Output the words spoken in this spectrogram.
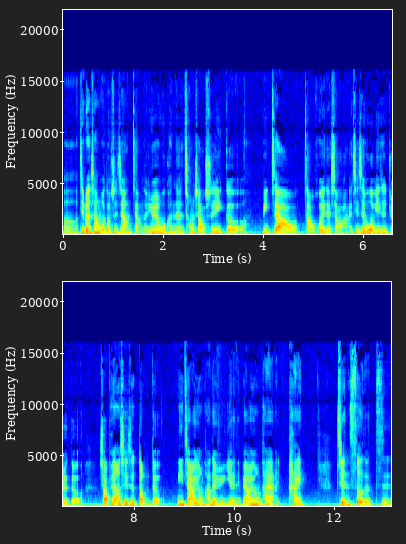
嗯，基本上我都是这样讲的，因为我可能从小是一个比较早会的小孩。其实我一直觉得小朋友其实懂的，你只要用他的语言，你不要用太太。艰涩的字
